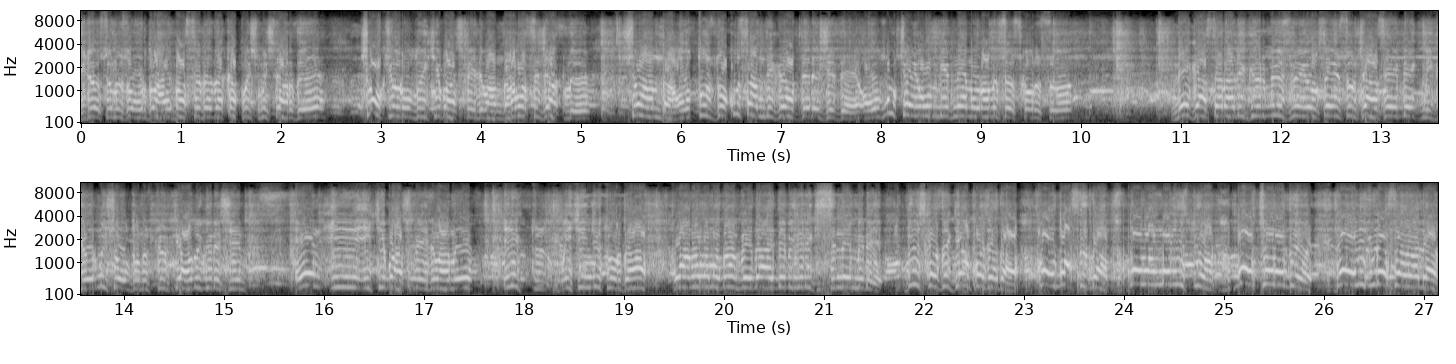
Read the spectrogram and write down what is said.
Biliyorsunuz Ordu Aybastı'da da kapışmışlardı. Çok yoruldu iki baş pehlivan da. Hava sıcaklığı şu anda 39 santigrat derecede. Oldukça yoğun bir nem oranı söz konusu. Megastar Ali Gürbüz mü yoksa Yusuf Can Zeybek mi? Görmüş olduğunuz Türkiye Adı Güreş'in en iyi iki baş pehlivanı ilk ikinci turda puan alamadan veda edebilir ikisinden biri. Dış kazık yan pacada, kol bastıda, dolanmak istiyor. Borç aradı. Değerli güreş severler.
